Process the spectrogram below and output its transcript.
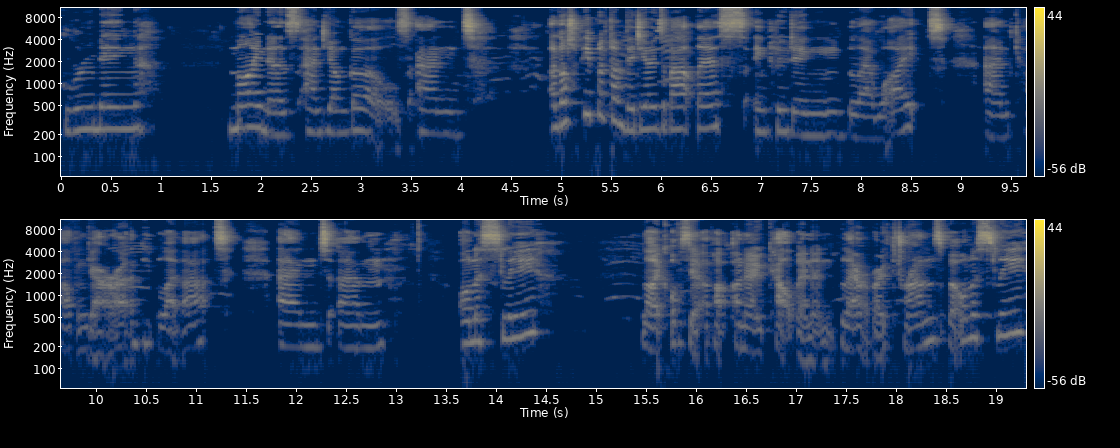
grooming minors and young girls and a lot of people have done videos about this including Blaire White and Kalvin Garrah and people like that. And um, honestly, like obviously I know Kalvin and Blaire are both trans, but honestly,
